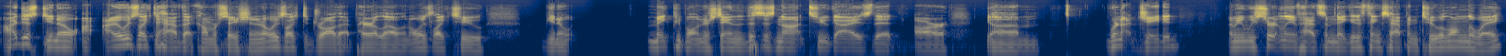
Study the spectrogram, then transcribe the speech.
I just, you know, I, I, always like to have that conversation and always like to draw that parallel and always like to, you know, make people understand that this is not two guys that are, um, we're not jaded I mean, we certainly have had some negative things happen too along the way,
